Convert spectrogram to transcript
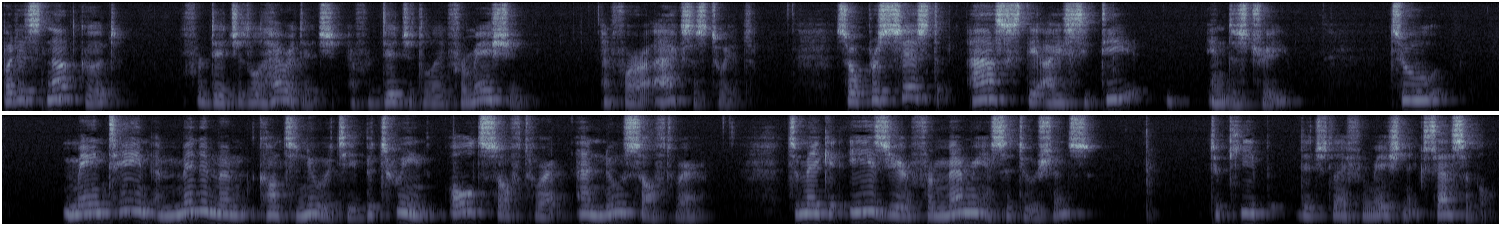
but it's not good for digital heritage and for digital information and for our access to it. So Persist asks the ICT industry to maintain a minimum continuity between old software and new software to make it easier for memory institutions to keep digital information accessible.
